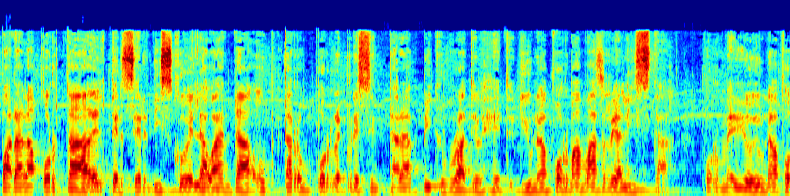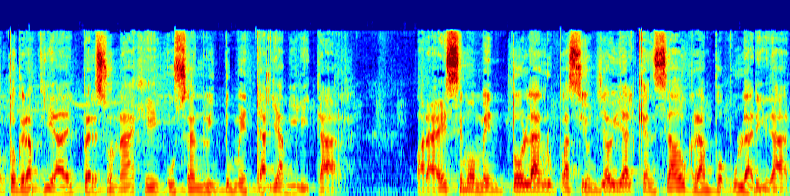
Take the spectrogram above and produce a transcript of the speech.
Para la portada del tercer disco de la banda optaron por representar a Big Rattlehead de una forma más realista, por medio de una fotografía del personaje usando indumentaria militar. Para ese momento la agrupación ya había alcanzado gran popularidad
